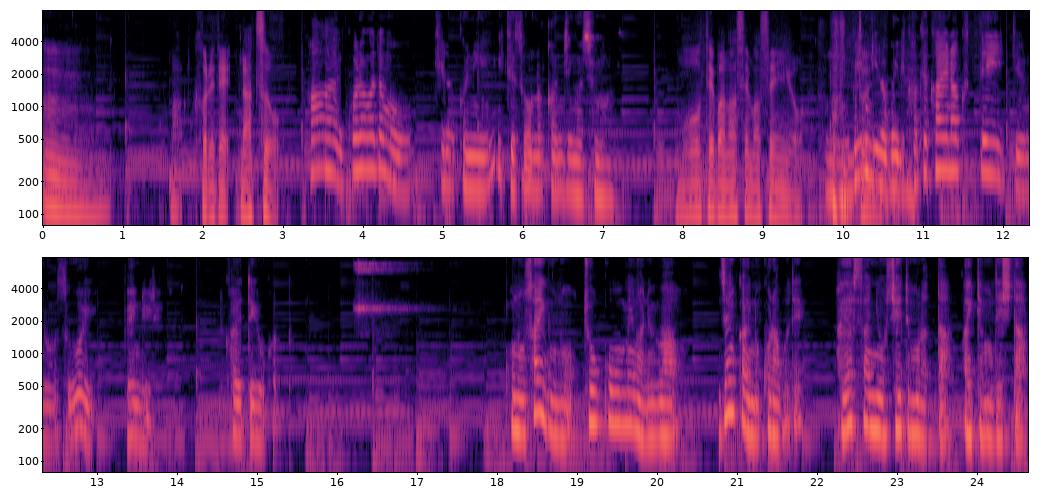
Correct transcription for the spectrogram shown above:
うん。まあこれで夏を。はいこれはでも気楽にいけそうな感じがします、もう手放せませんよ。便利は便利。掛け替えなくていいっていうのはすごい便利です変えてよかったこの最後の調光メガネは前回のコラボで林さんに教えてもらったアイテムでした。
